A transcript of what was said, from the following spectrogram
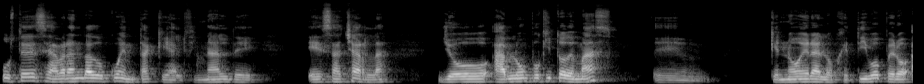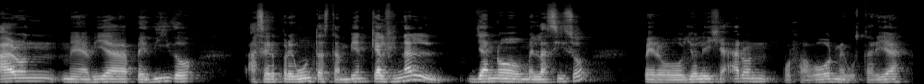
ustedes se habrán dado cuenta que al final de esa charla yo hablo un poquito de más. Eh, que no era el objetivo, pero Aaron me había pedido hacer preguntas también, que al final ya no me las hizo, pero yo le dije, Aaron, por favor, me gustaría,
